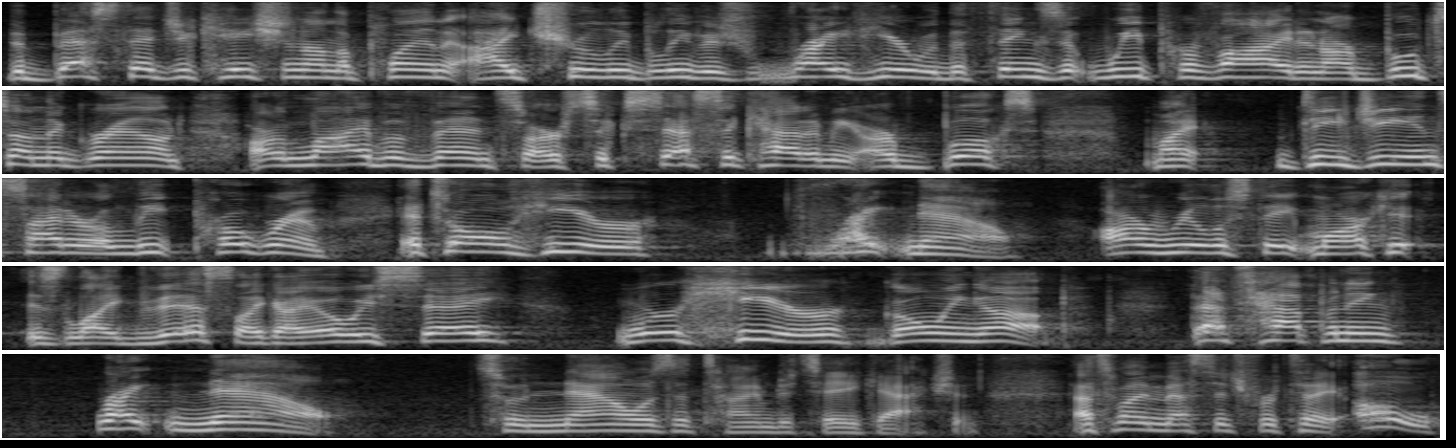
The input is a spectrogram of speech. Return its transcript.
The best education on the planet, I truly believe, is right here with the things that we provide and our boots on the ground, our live events, our Success Academy, our books, my DG Insider Elite program. It's all here right now. Our real estate market is like this, like I always say, we're here going up. That's happening right now. So now is the time to take action. That's my message for today. Oh,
